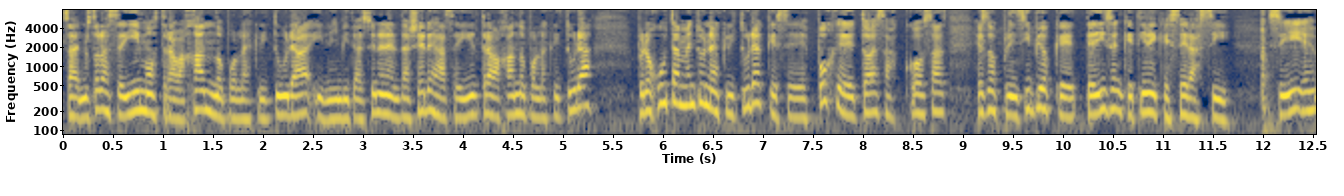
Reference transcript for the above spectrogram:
O sea, nosotros seguimos trabajando por la escritura y la invitación en el taller es a seguir trabajando por la escritura, pero justamente una escritura que se despoje de todas esas cosas, esos principios que te dicen que tiene que ser así. ¿Sí? Es,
